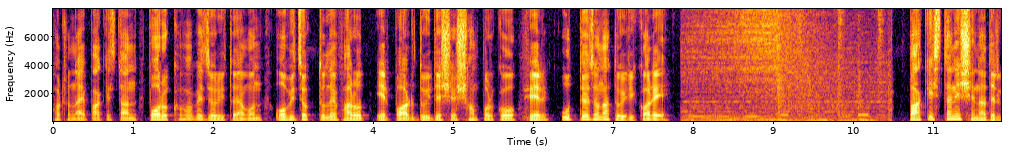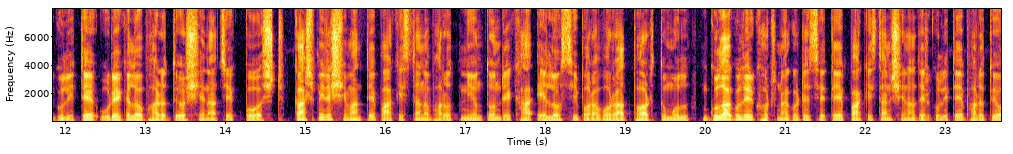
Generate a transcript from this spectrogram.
ঘটনায় পাকিস্তান পরোক্ষভাবে জড়িত। এমন অভিযোগ তুলে ভারত। এরপর দুই দেশের সম্পর্ক ফের উত্তেজনা তৈরি করে। পাকিস্তানি সেনাদের গুলিতে উড়ে গেল ভারতীয় সেনা চেকপোস্ট। কাশ্মীরের সীমান্তে পাকিস্তান ও ভারত নিয়ন্ত্রণ রেখা এলওসি বরাবর রাতভর তুমুল গোলাগুলির ঘটনা ঘটেছে। এতে পাকিস্তান সেনাদের গুলিতে ভারতীয়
